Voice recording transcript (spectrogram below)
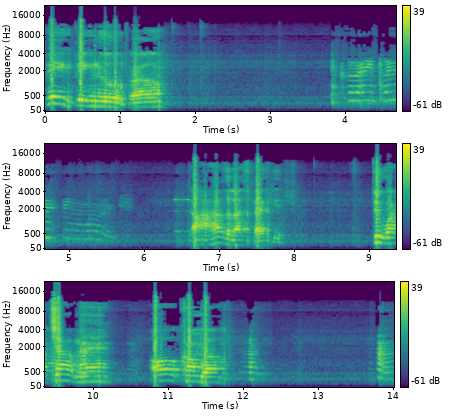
big, big noob, bro. Because I didn't play this thing much. I have the last package. Dude, watch out, man. Oh, Cromwell. Huh.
